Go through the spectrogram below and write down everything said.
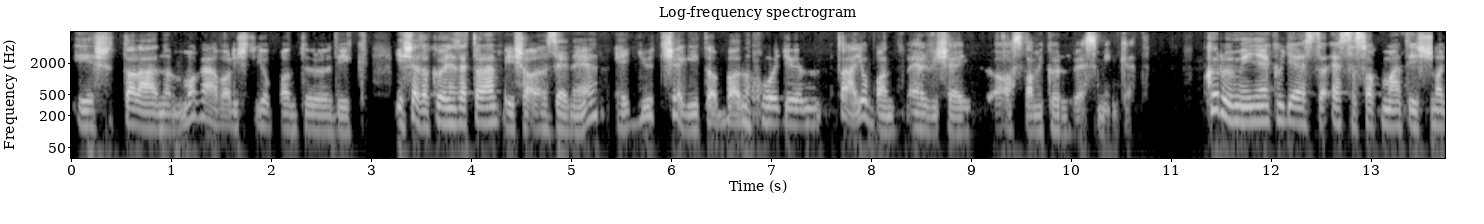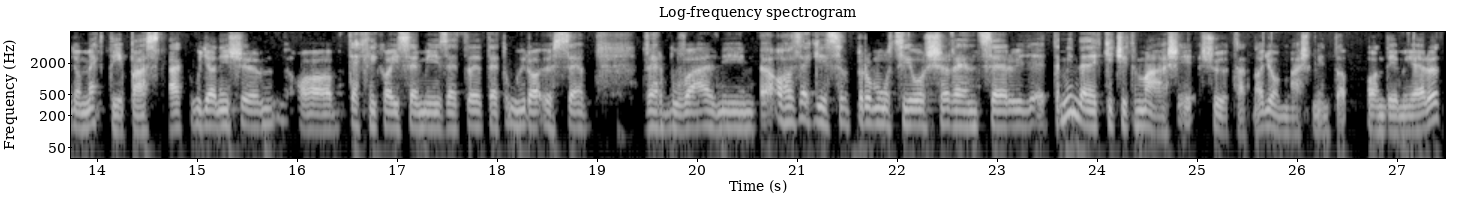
és talán magával is jobban törődik. És ez a környezet talán, és a zene együtt segít abban, hogy talán jobban elviseljük azt, ami körülvesz minket körülmények ugye ezt ezt a szakmát is nagyon megtépázták, ugyanis a technikai személyzetet újra össze verbuválni. Az egész promóciós rendszer, ugye, minden egy kicsit más, sőt, hát nagyon más, mint a pandémia előtt.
